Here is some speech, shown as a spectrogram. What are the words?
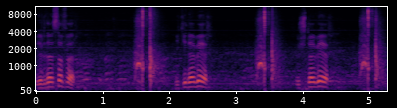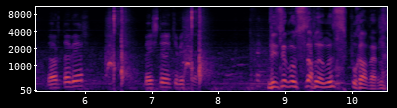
Birde 0. 2'de 1. 3'te 1. 4'te 1. 5'te 2 bitti. Bizim ustalığımız bu kadarlık.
